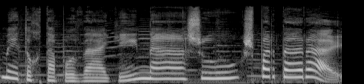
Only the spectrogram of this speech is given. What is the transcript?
με το χταποδάκι να σου σπαρταράει.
